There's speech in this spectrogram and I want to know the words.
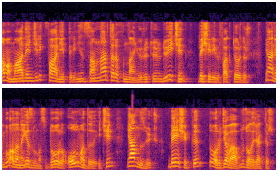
ama madencilik faaliyetleri insanlar tarafından yürütüldüğü için beşeri bir faktördür. Yani bu alana yazılması doğru olmadığı için yalnız 3, B şıkkı doğru cevabımız olacaktır.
